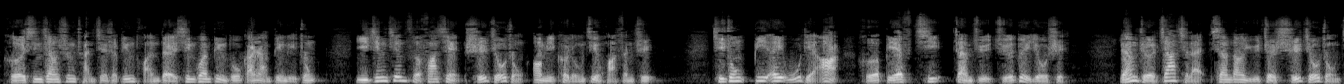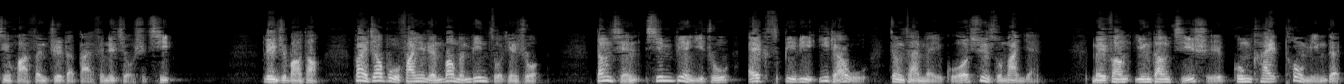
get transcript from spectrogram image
和新疆生产建设兵团的新冠病毒感染病例中，已经监测发现十九种奥密克戎进化分支。其中，BA 五点二和 BF 七占据绝对优势，两者加起来相当于这十九种进化分支的百分之九十七。另据报道，外交部发言人汪文斌昨天说，当前新变异株 XBB 一点五正在美国迅速蔓延，美方应当及时、公开、透明的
